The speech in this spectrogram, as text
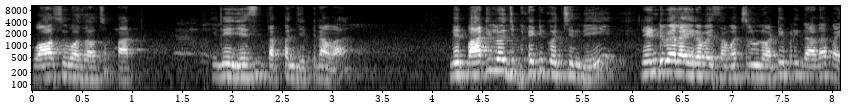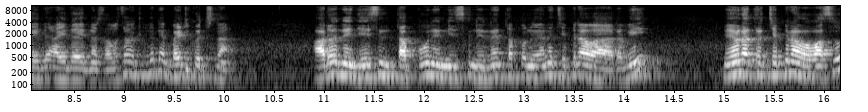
Vasu was also part ఇది చేసి తప్పని చెప్పినావా? నేను పార్టీలోంచి బయటకు వచ్చింది రెండు వేల ఇరవై సంవత్సరంలో. అంటే ఇప్పటికి దాదాపు ఐదు ఐదు ఐదున్నర సంవత్సరాల కింద నేను బయటకు వచ్చిన. ఆ రోజు నేను చేసిన తప్పు నేను తీసుకున్న నిర్ణయం తప్పు నువ్వేమైనా చెప్పినావా రవి? నువ్వేమైనా అతను చెప్పినావా వాసు?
